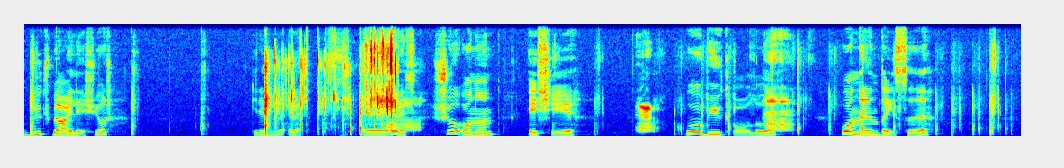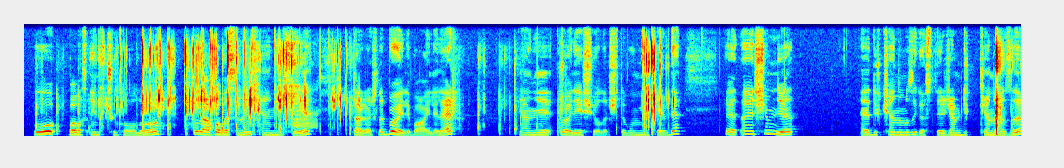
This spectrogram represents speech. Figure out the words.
büyük bir aile yaşıyor. Girelim eve. Evet. Ee, evet. Şu onun eşi. Bu büyük oğlu. Bu onların dayısı. Bu babasının küçük oğlu. Bu da babasının kendisi. Evet arkadaşlar böyle bu aileler. Yani böyle yaşıyorlar işte bu minik evde. Evet yani şimdi e, dükkanımızı göstereceğim. Dükkanımızı.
